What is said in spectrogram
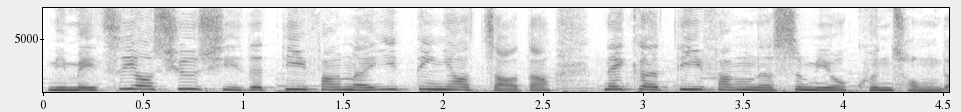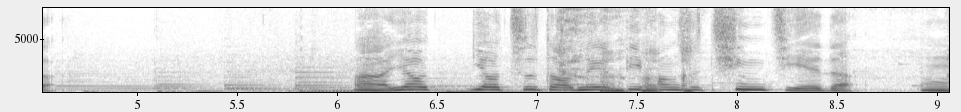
你每次要休息的地方呢，一定要找到那个地方呢是没有昆虫的。啊，要要知道那个地方是清洁的。嗯，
